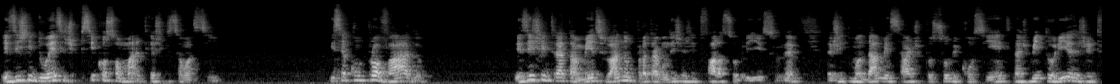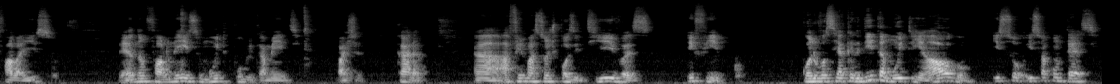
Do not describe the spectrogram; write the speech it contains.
Existem doenças psicossomáticas que são assim. Isso é comprovado. Existem tratamentos, lá no protagonista a gente fala sobre isso, né? A gente mandar mensagem para o subconsciente, nas mentorias a gente fala isso. Né? Eu não falo nem isso muito publicamente. Cara, ah, afirmações positivas, enfim. Quando você acredita muito em algo, isso, isso acontece.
